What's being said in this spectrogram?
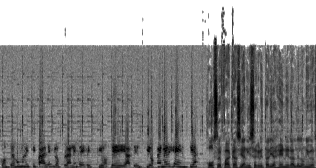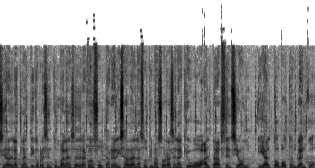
consejos municipales los planes de gestión de atención a emergencia. Josefa Casiani, secretaria general de la Universidad del Atlántico, presentó un balance de la consulta realizada en las últimas horas en la que hubo alta abstención y alto voto en blanco.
